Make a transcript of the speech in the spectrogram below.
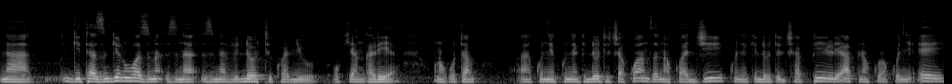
na gita zingine huwa zina, zina, zina vidoti kwa juu. Ukiangalia unakuta uh, kwenye, kwenye kidoti cha kwanza inakuwa G, kwenye kidoti cha pili hapa inakuwa kwenye A,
